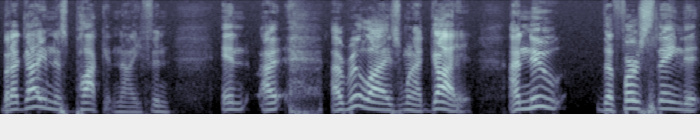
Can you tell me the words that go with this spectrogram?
but I got him this pocket knife, and and I I realized when I got it I knew the first thing that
